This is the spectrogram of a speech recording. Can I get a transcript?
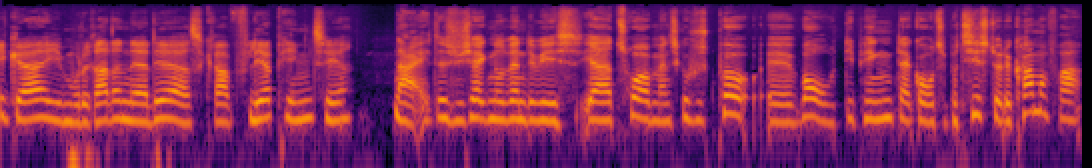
I gør i Moderaterne, er det at skrabe flere penge til jer. Nej, det synes jeg ikke nødvendigvis. Jeg tror, man skal huske på, øh, hvor de penge, der går til partistøtte, kommer fra.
